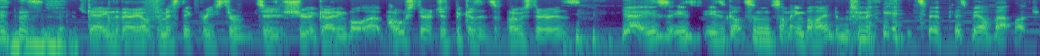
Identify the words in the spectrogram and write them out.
is getting the very optimistic priest to, to shoot a guiding bolt at a poster just because it's a poster is, yeah, he's he's he's got some something behind him to make to piss me off that much.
